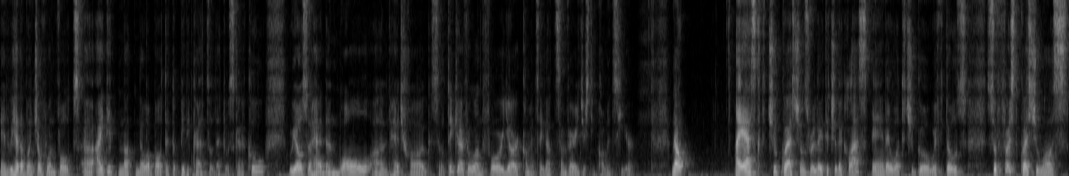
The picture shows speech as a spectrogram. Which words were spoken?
And we had a bunch of one votes. Uh, I did not know about the Topiricat, so that was kind of cool. We also had an wall, and hedgehog. So thank you everyone for your comments. I got some very interesting comments here. Now, I asked two questions related to the class and I wanted to go with those. So first question was,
